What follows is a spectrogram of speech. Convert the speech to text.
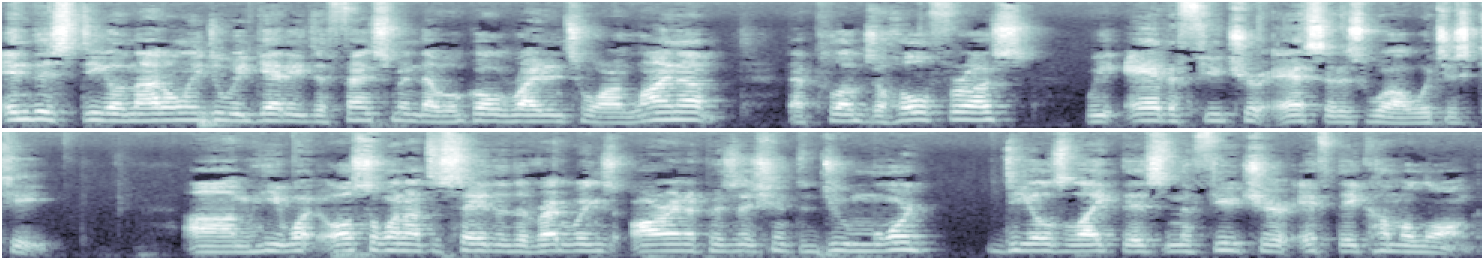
in this deal, not only do we get a defenseman that will go right into our lineup, that plugs a hole for us, we add a future asset as well, which is key. Um, he went, also went on to say that the Red Wings are in a position to do more deals like this in the future if they come along.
